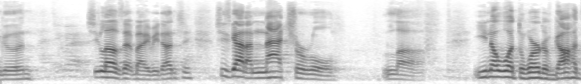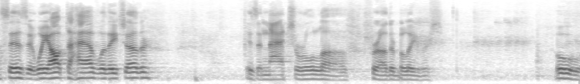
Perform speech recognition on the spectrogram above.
good. She loves that baby, doesn't she? She's got a natural love. You know what the Word of God says that we ought to have with each other? Is a natural love for other believers. Ooh.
